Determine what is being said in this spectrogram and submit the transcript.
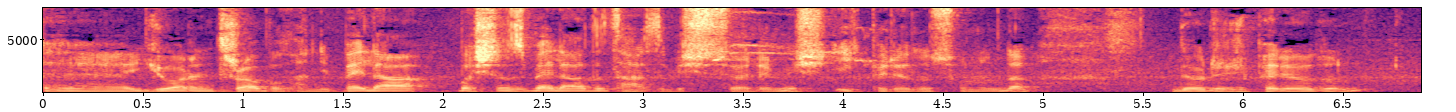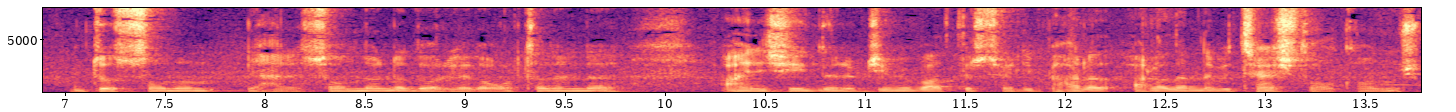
e, you are in trouble hani bela başınız belada tarzı bir şey söylemiş ilk periyodun sonunda. Dördüncü periyodun da sonun yani sonlarına doğru ya da ortalarında aynı şeyi dönüp Jimmy Butler söyleyip aralarında bir trash talk olmuş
